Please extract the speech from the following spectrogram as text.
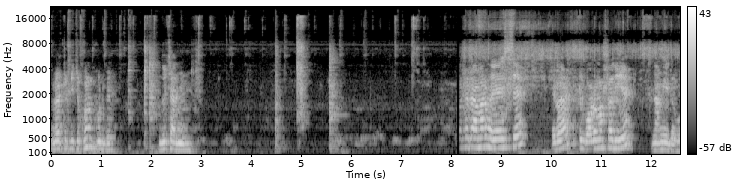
এবার একটু কিছুক্ষণ ফুটবে, দু চার মিনিট। মশলাটা আমার হয়ে এসছে, এবার একটু গরম মশলা দিয়ে নামিয়ে দেবো।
